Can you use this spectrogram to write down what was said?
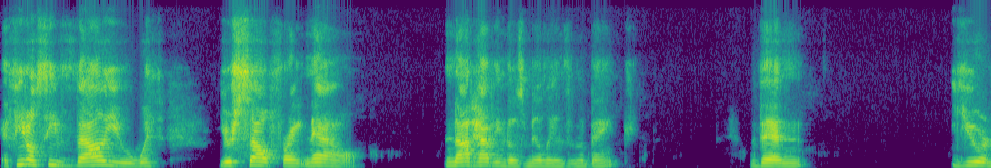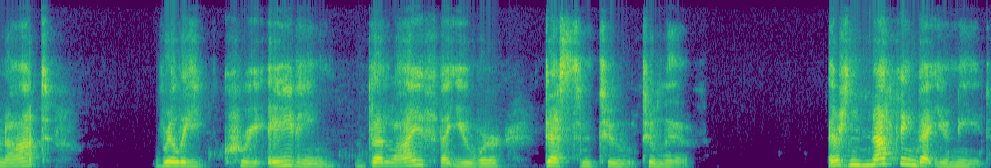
If you don't see value with yourself right now, not having those millions in the bank, then you're not really creating the life that you were destined to, to live. There's nothing that you need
